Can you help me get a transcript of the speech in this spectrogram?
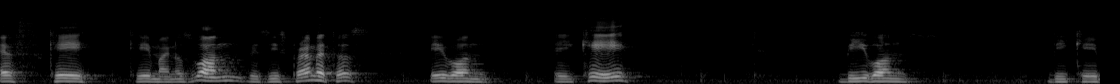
fk k k minus 1 with these parameters a1 ak b1 bk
